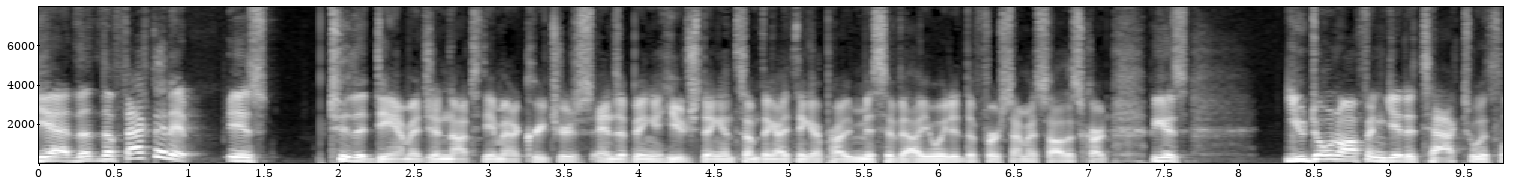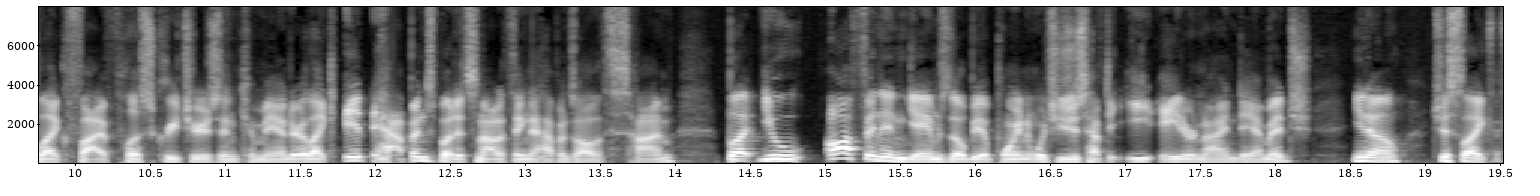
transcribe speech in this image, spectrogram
Yeah, the the fact that it is to the damage and not to the amount of creatures ends up being a huge thing and something I think I probably misevaluated the first time I saw this card because you don't often get attacked with like five plus creatures in commander. Like it happens, but it's not a thing that happens all the time. But you often in games there'll be a point in which you just have to eat eight or nine damage. You know, just like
